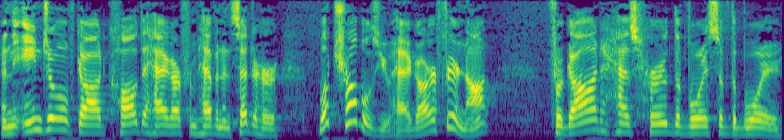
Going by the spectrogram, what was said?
And the angel of God called to Hagar from heaven and said to her, What troubles you, Hagar? Fear not, For God has heard the voice of the boy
